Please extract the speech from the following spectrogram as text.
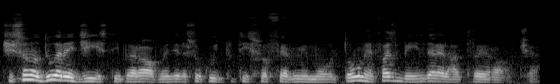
ci sono due registi però, come dire, su cui tu ti soffermi molto, uno è Fassbinder e l'altro è Roccia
